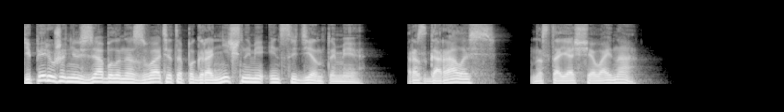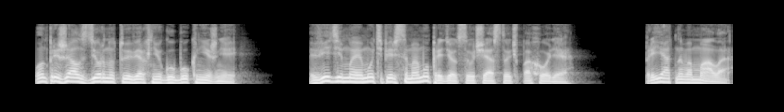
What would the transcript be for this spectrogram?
Теперь уже нельзя было назвать это пограничными инцидентами. Разгоралась настоящая война. Он прижал сдернутую верхнюю губу к нижней. Видимо, ему теперь самому придется участвовать в походе. Приятного мало.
